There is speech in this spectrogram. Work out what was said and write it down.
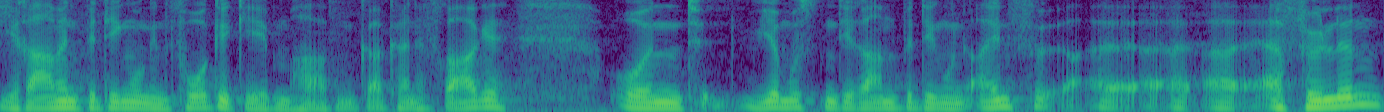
die Rahmenbedingungen vorgegeben haben, gar keine Frage. Und wir mussten die Rahmenbedingungen äh, äh, erfüllen,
